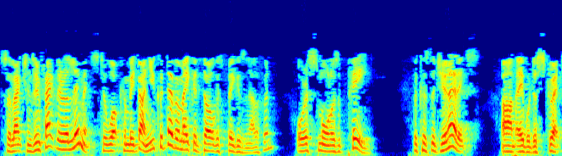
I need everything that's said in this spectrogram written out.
selections. In fact, there are limits to what can be done. You could never make a dog as big as an elephant or as small as a pea because the genetics aren't able to stretch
